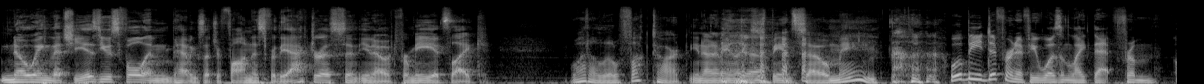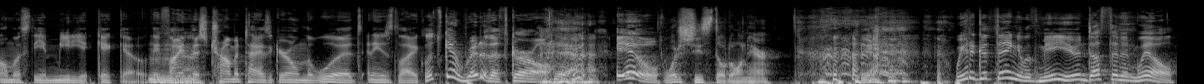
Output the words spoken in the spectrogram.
knowing that she is useful and having such a fondness for the actress, and, you know, for me, it's like, what a little fucktard. You know what I mean? Like just being so mean. Would be different if he wasn't like that from almost the immediate get go. They mm-hmm. find this traumatized girl in the woods, and he's like, "Let's get rid of this girl." Yeah. Ew. What is she still doing here? yeah. We had a good thing with me, you, and Dustin and Will.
